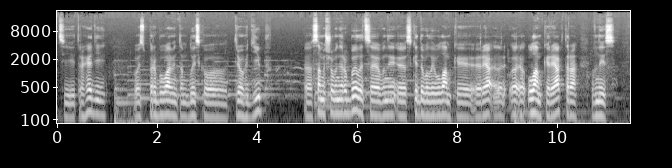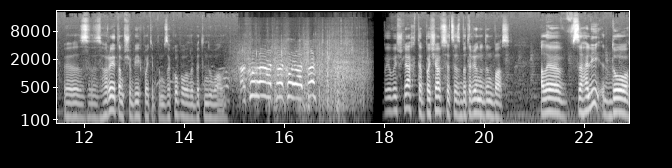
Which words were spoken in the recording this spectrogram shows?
цієї трагедії. Ось перебував він там близько трьох діб. Е, Саме що вони робили, це вони е, скидували уламки, е, уламки реактора вниз з, з гори, там, щоб їх потім там закопували, бетонували. Акуратно, акуратно. Бойовий шлях та почався це з батальйону Донбас. Але взагалі до,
